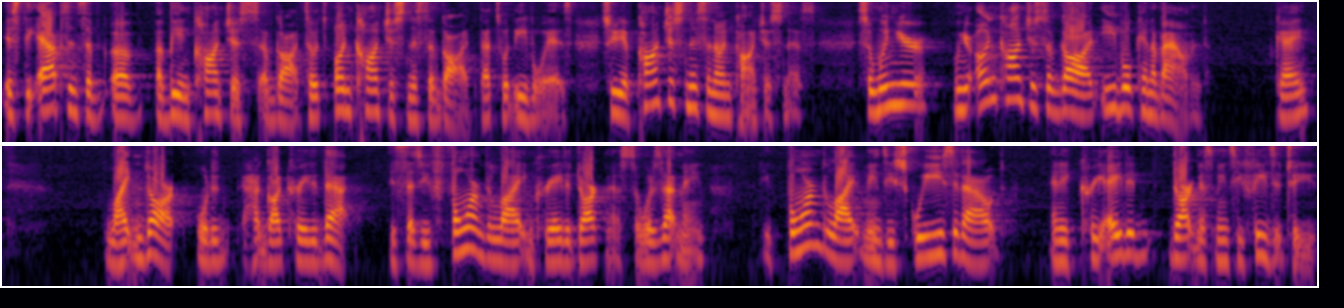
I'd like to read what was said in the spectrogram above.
It's the absence of, of, of being conscious of God. So, it's unconsciousness of God. That's what evil is. So, you have consciousness and unconsciousness. So, when you're when you're unconscious of God, evil can abound. Okay? Light and dark. What did God created that? It says he formed light and created darkness. So what does that mean? He formed light means he squeezed it out, and he created darkness means he feeds it to you.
